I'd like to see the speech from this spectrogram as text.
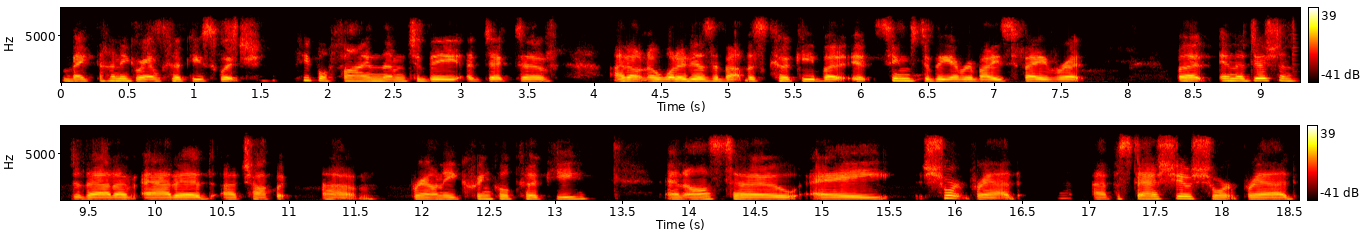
make the honey graham cookies, which people find them to be addictive. I don't know what it is about this cookie, but it seems to be everybody's favorite. But in addition to that, I've added a chocolate um, brownie crinkle cookie and also a shortbread, a pistachio shortbread,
